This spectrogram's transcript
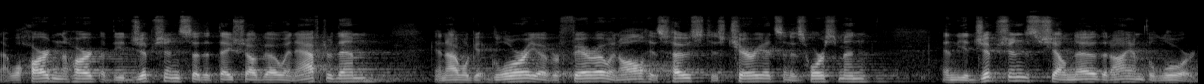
I will harden the heart of the Egyptians so that they shall go in after them, and I will get glory over Pharaoh and all his host, his chariots, and his horsemen. And the Egyptians shall know that I am the Lord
